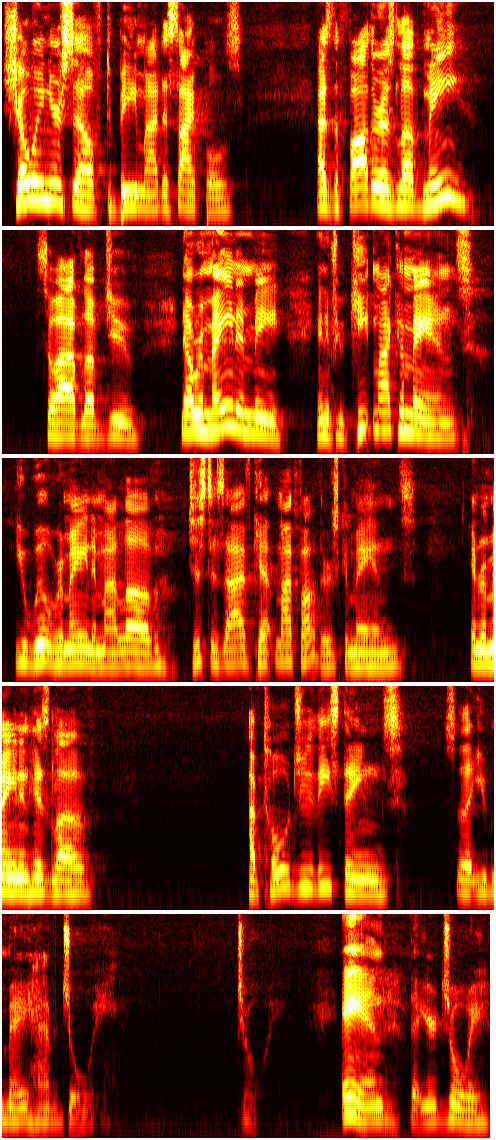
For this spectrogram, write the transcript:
showing yourself to be my disciples. As the Father has loved me, so I have loved you. Now remain in me, and if you keep my commands, you will remain in my love, just as I've kept my Father's commands and remain in his love. I've told you these things so that you may have joy. Joy. And that your joy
